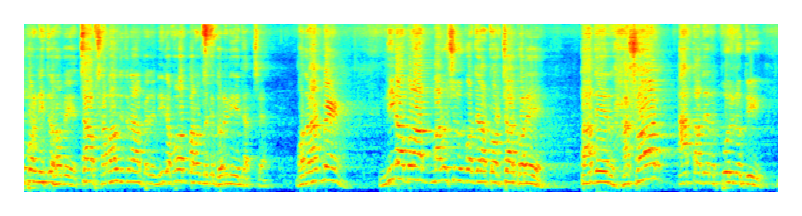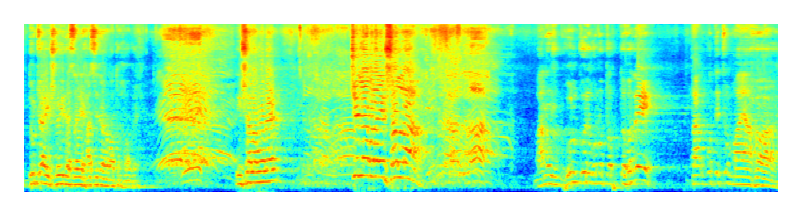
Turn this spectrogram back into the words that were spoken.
উপর নিতে হবে, চাপ সামাল দিতে না পেরে নিরাপরাধ মানুষদেরকে ধরে নিয়ে যাচ্ছেন। মনে রাখবেন, নিরাপরাধ মানুষের উপর যারা টর্চার করে, তাদের হাসর আর তাদের পরিণতি দুটাই শহীদাচারী হাসিনার মতো হবে। ইনশাল্লাহ বলেন চিল্লা বলেন ইনশাল্লাহ। মানুষ ভুল করে অনুতপ্ত হলে তার প্রতি একটু মায়া হয়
